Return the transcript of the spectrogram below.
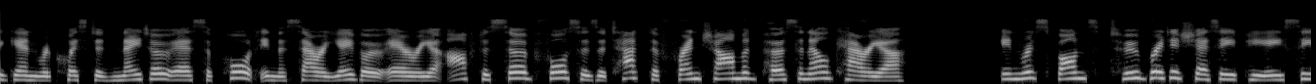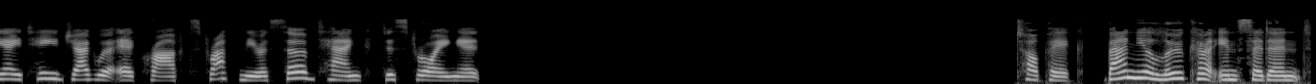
again requested NATO air support in the Sarajevo area after Serb forces attacked a French armoured personnel carrier. In response, two British SEPECAT Jaguar aircraft struck near a Serb tank, destroying it. Banja Luka incident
